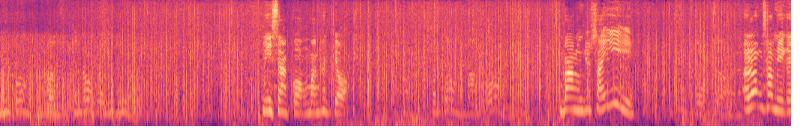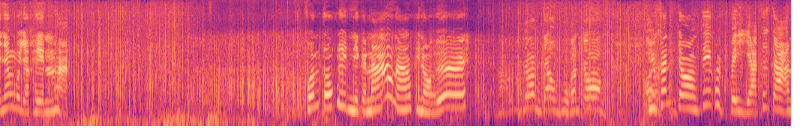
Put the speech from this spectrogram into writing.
มีกล้องบางขึ้นต้นก็อยุ่ที่ มีสากกล่องบางขันเจาะขั้นต้นบางกล้องบางอยู่ไซกล้องเชื่อมันนะเอาลองซ้ำนี่ก็ยังบ่อยากเห็นค่ะฝนตกลิ้นนี่ก็หนาวหนาวพี่น้องเอ้ยเอาย่างเจ้าอยู่ขั้นจองอยู่ขั้นจองที่ข่อยไปอยากคือกัน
